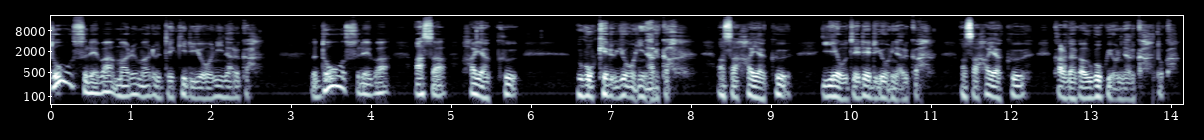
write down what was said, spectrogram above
どうすれば〇〇できるようになるか？どうすれば朝早く動けるようになるか。朝早く家を出れるようになるか。朝早く体が動くようになるかとか。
